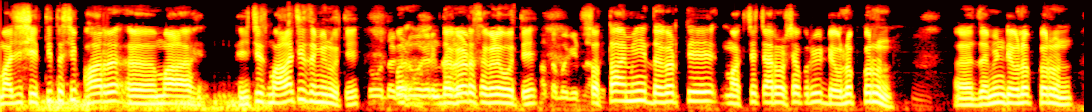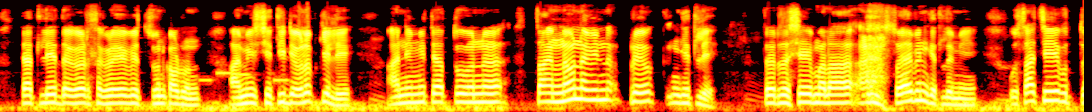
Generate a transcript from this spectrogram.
माझी शेती तशी फार माळा ह्याचीच माळाची जमीन होती. हो, दगड पण दगड सगळे होते. स्वतः आम्ही दगड ते मागच्या चार वर्षापूर्वी डेव्हलप करून जमीन डेव्हलप करून त्यातले दगड सगळे वेचून काढून आम्ही शेती डेव्हलप केली. आणि मी त्यातून चांग नवनवीन प्रयोग घेतले. तर जसे मला सोयाबीन घेतलं मी ऊसाचे उत्त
